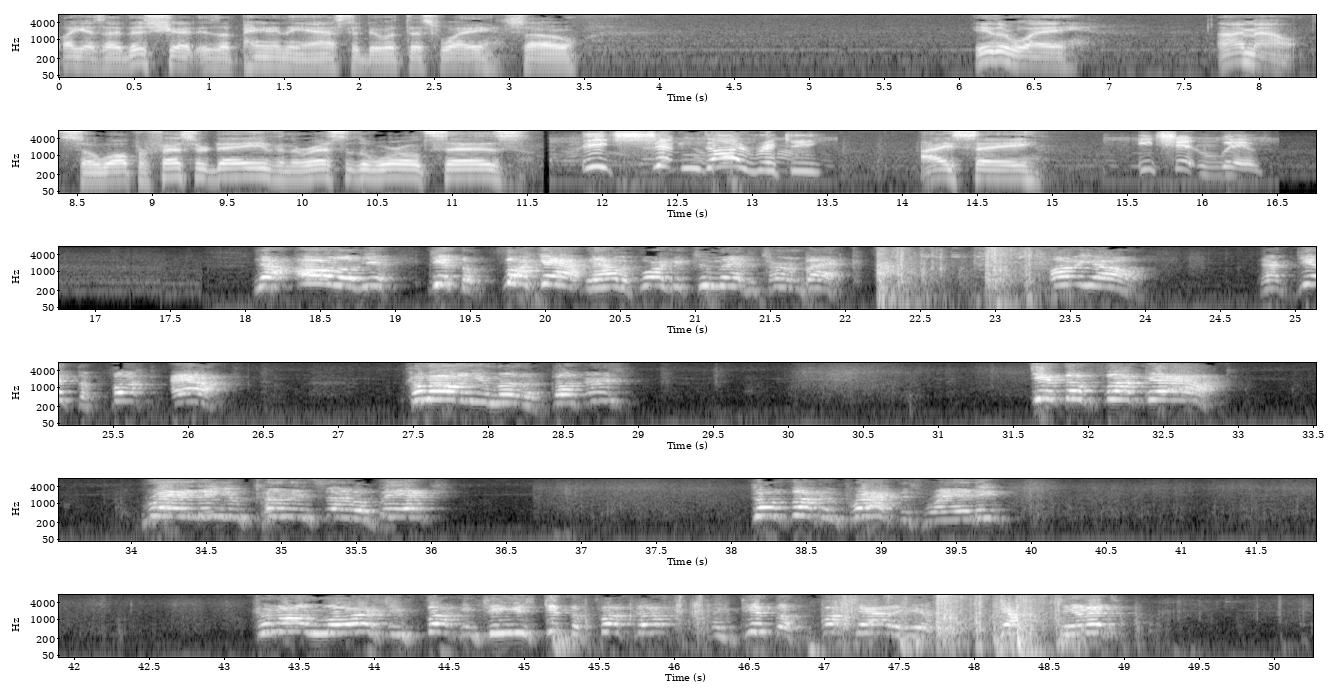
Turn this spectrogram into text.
like I said, this shit is a pain in the ass to do it this way. So, either way, I'm out. So while Professor Dave and the rest of the world says, Eat shit and die, Ricky! I say, Eat shit and live. Now, all of you, get the fuck out now before I get too mad to turn back. All y'all, now get the fuck out. Come on, you motherfuckers. Get the fuck out. Randy, you tuning son of a bitch. Don't fucking practice, Randy. Come on, Morris, you fucking genius. Get the fuck up and get the fuck out of here. God damn it.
